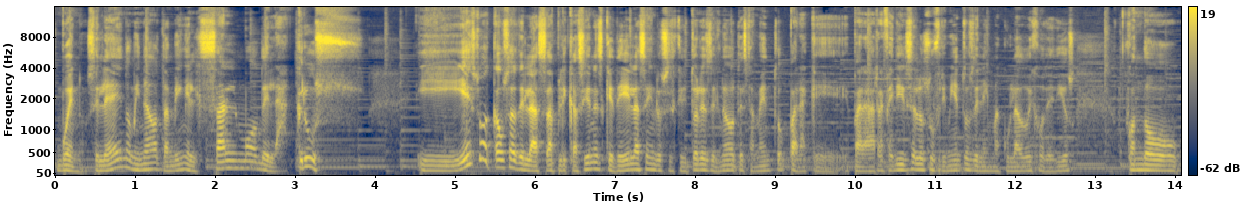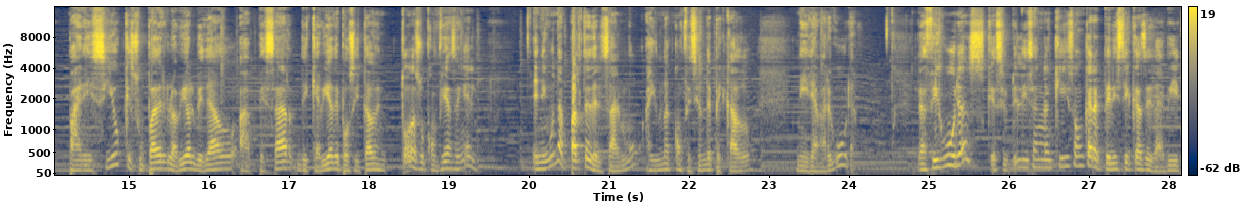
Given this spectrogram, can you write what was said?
Bueno, se le ha denominado también el Salmo de la Cruz. Y esto a causa de las aplicaciones que de él hacen los escritores del Nuevo Testamento para, que, para referirse a los sufrimientos del Inmaculado Hijo de Dios, cuando pareció que su padre lo había olvidado a pesar de que había depositado en toda su confianza en él. En ninguna parte del Salmo hay una confesión de pecado ni de amargura. Las figuras que se utilizan aquí son características de David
